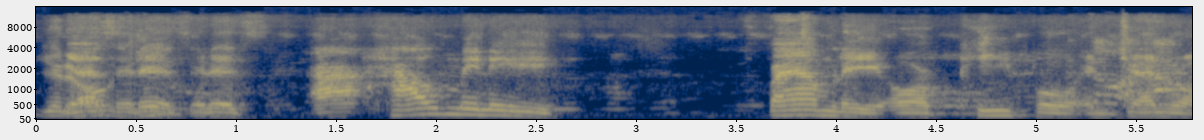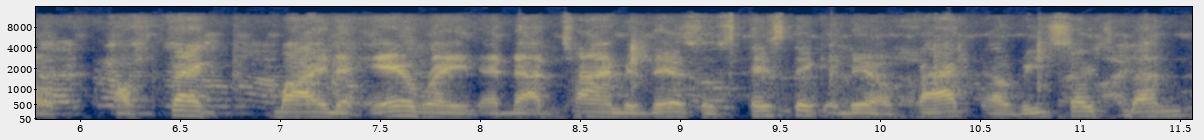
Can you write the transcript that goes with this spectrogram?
You know, yes, it is. It is. Uh, how many family or people in general affected by the air raid at that time? Is there a statistic? Is there a fact, a research done?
